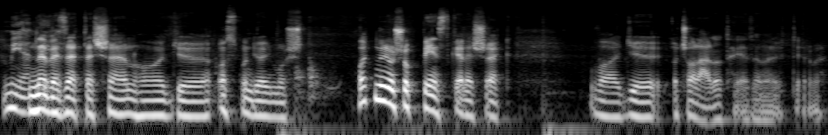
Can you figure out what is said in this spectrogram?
Milyen? Nevezetesen, hogy ö, azt mondja, hogy most vagy nagyon sok pénzt keresek, vagy a családot helyezem előtérbe.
